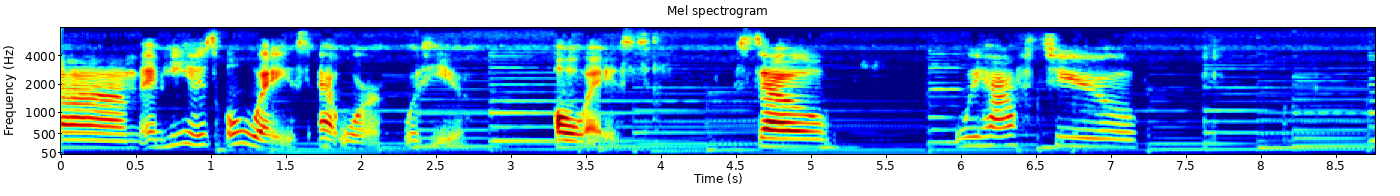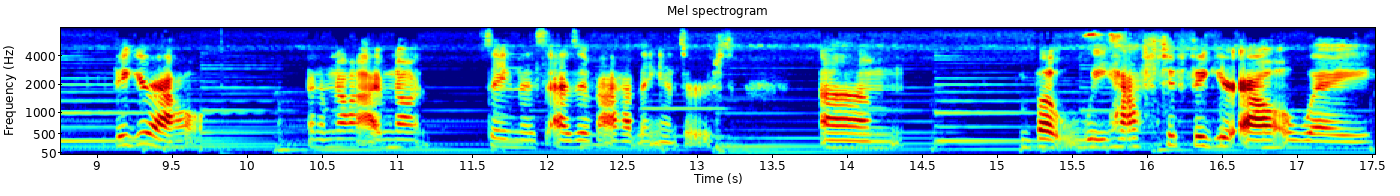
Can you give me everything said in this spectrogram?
Um, and he is always at war with you. Always. So we have to figure out, and I'm not I'm not saying this as if I have the answers. Um, but we have to figure out a way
